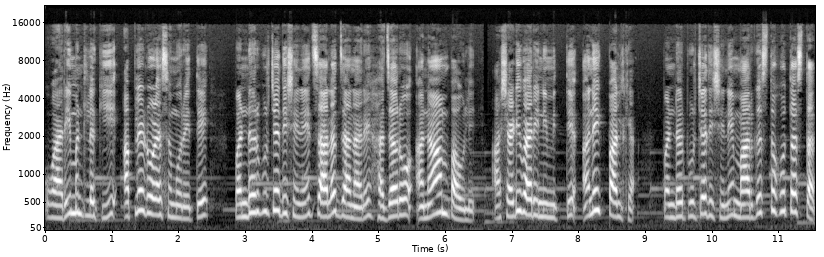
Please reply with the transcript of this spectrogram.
वारी म्हटलं की आपल्या डोळ्यासमोर येते. पंढरपूरच्या दिशेने चालत जाणारे हजारो अनाम पावले. आषाढी वारीनिमित्त अनेक पालख्या पंढरपूरच्या दिशेने मार्गस्थ होत असतात.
